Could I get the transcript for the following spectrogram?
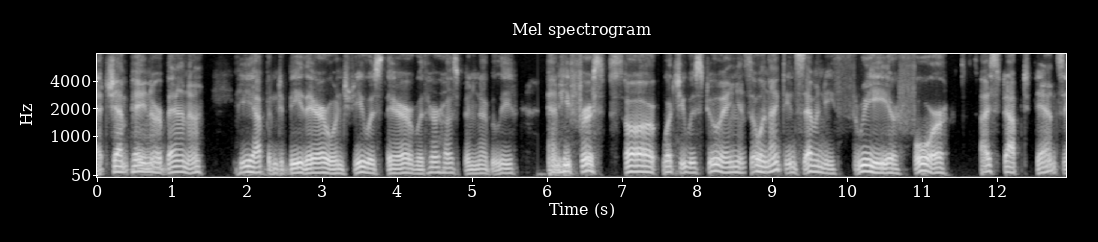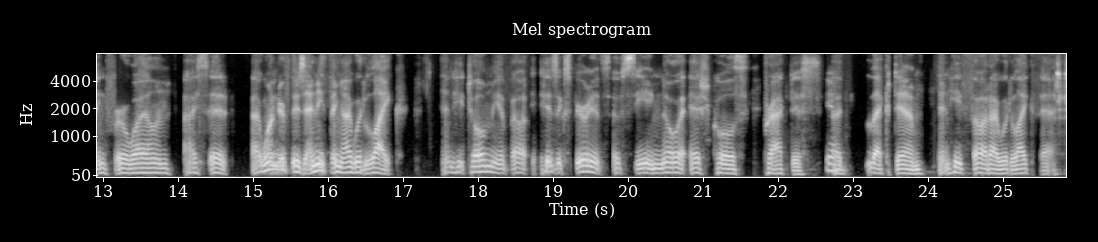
at Champaign Urbana. He happened to be there when she was there with her husband, I believe. And he first saw what she was doing. And so in 1973 or four, I stopped dancing for a while and I said, I wonder if there's anything I would like. And he told me about his experience of seeing Noah Eshkol's practice yeah. Uh, at Lekdem, and he thought I would like that,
